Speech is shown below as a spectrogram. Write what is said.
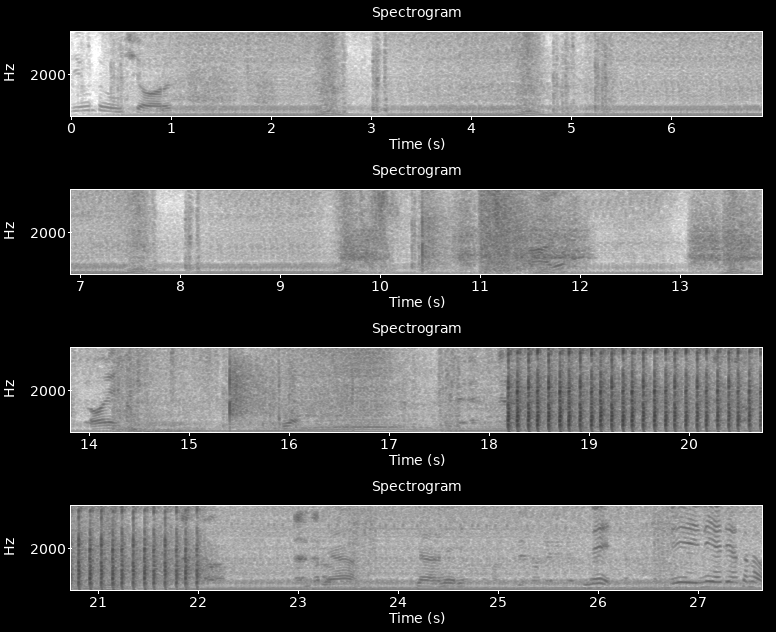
Dia pun tengah usyar Ah dia Oh ni Ya Ya Ni Ni Ni ni ada kat sana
